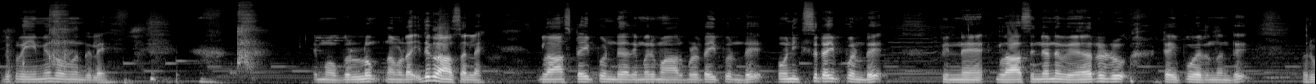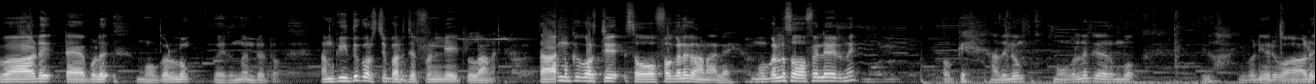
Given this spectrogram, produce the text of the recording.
ഇത് പ്രീമിയം തോന്നുന്നുണ്ടല്ലേ? മുകളിലും നമ്മുടെ ഇത് ഗ്ലാസ് അല്ലേ? ഗ്ലാസ് ടൈപ്പ് ഉണ്ട് അതേമാതിരി മാർബിൾ ടൈപ്പ് ഉണ്ട് ഒനിക്സ് ടൈപ്പ് ഉണ്ട്. പിന്നെ ഗ്ലാസിന്റെ തന്നെ വേറൊരു ടൈപ്പ് വരുന്നുണ്ട്. ഒരുപാട് ടേബിൾ മുകളിലും വരുന്നുണ്ട് കേട്ടോ നമുക്ക് ഇത് കുറച്ച് ബഡ്ജറ്റ് ഫ്രണ്ട്ലി ആയിട്ടുള്ളതാണ്. താഴെ നമുക്ക് കുറച്ച് സോഫകൾ കാണാം അല്ലേ? മുകളിൽ സോഫയല്ലേ വരുന്നത്? ഓക്കെ അതിലും മുകളിൽ കയറുമ്പോൾ ഇതാ ഇവിടെ ഒരുപാട്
